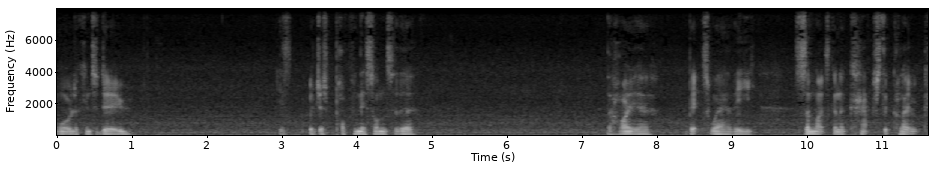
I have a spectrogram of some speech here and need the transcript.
what we're looking to do is we're just popping this onto the the higher bits where the sunlight's going to catch the cloak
